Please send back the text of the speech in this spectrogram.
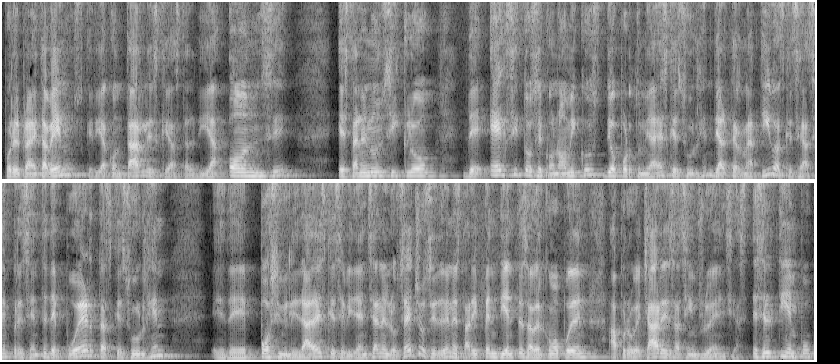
Por el planeta Venus, quería contarles que hasta el día 11 están en un ciclo de éxitos económicos, de oportunidades que surgen, de alternativas que se hacen presentes, de puertas que surgen, de posibilidades que se evidencian en los hechos y deben estar ahí pendientes a ver cómo pueden aprovechar esas influencias. Es el tiempo,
